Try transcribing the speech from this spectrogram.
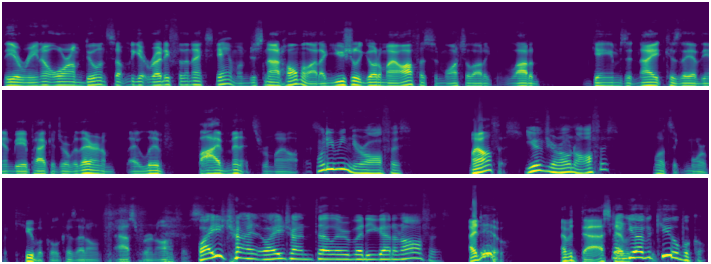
the arena or I'm doing something to get ready for the next game. I'm just not home a lot. I usually go to my office and watch a lot of a lot of games at night because they have the NBA package over there, and I'm, I live five minutes from my office. What do you mean your office? My office. You have your own office? Well, it's like more of a cubicle because I don't ask for an office. Why are you trying why are you trying to tell everybody you got an office? I do. I have a desk. No, have, you have a cubicle.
